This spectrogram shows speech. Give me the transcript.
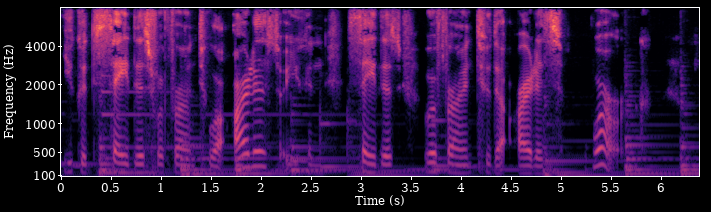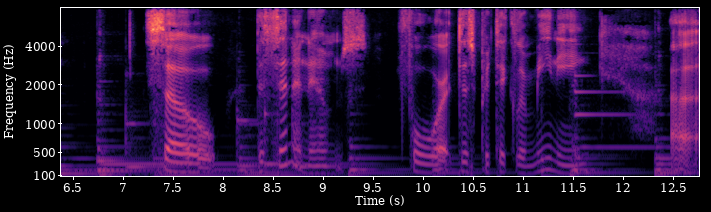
You could say this referring to an artist, or you can say this referring to the artist's work. So the synonyms for this particular meaning uh,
